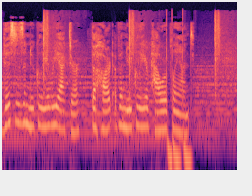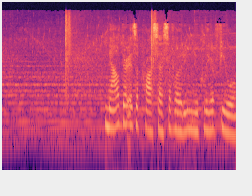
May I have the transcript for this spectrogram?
This is a nuclear reactor, the heart of a nuclear power plant. Now there is a process of loading nuclear fuel.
